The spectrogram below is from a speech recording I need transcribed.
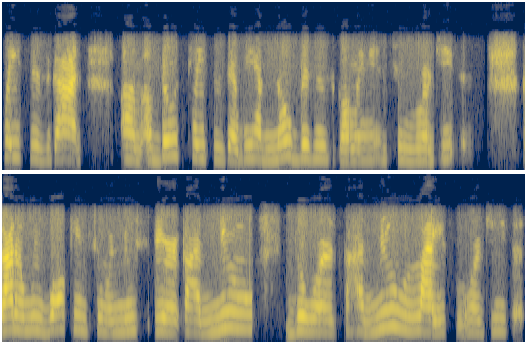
places, God, um, of those places that we have no business going into, Lord Jesus. God, and we walk into a new spirit, God, new doors, God, new life, Lord Jesus.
